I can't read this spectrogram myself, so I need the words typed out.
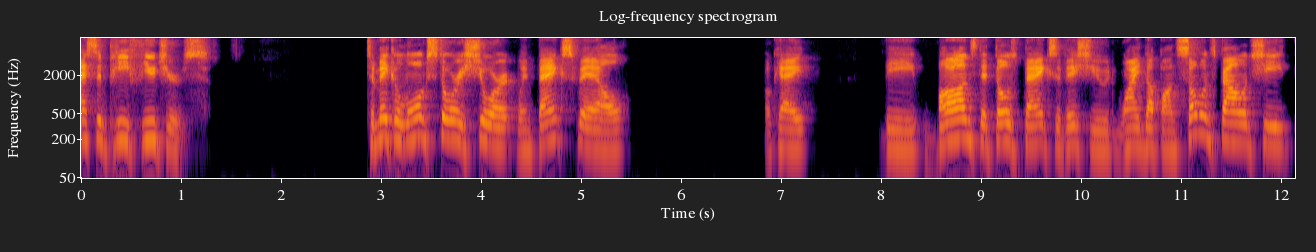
S&P futures. To make a long story short, when banks fail, okay, the bonds that those banks have issued wind up on someone's balance sheet.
